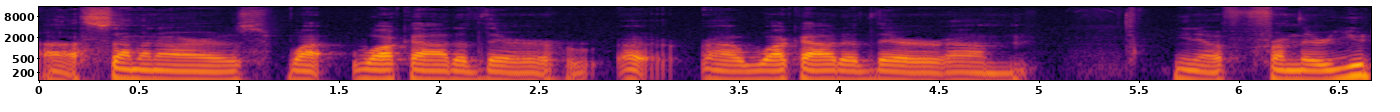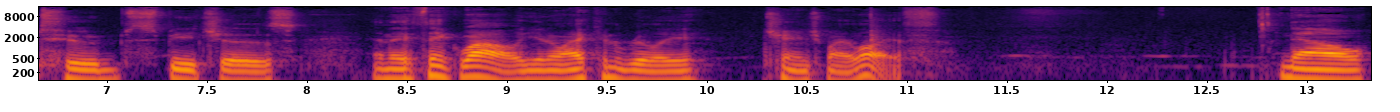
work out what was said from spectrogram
uh, seminars, walk, walk out of their uh, uh, walk out of their um, you know, from their YouTube speeches, and they think, wow, you know, I can really change my life. Now,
